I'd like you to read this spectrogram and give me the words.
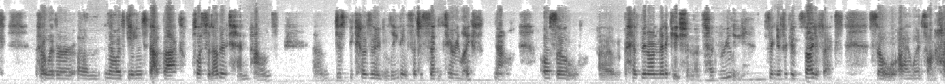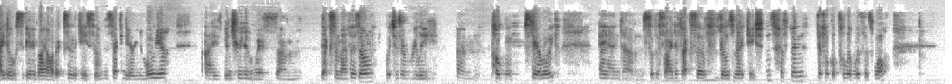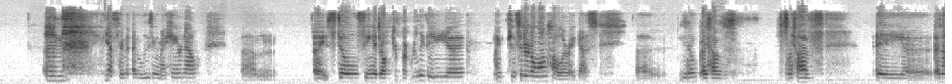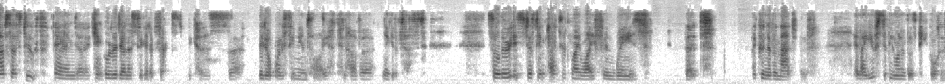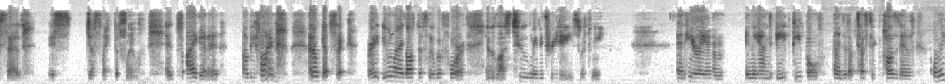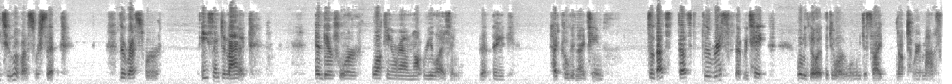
However, um, now I've gained that back plus another 10 pounds um, just because I'm leading such a sedentary life now. Also, um, have been on medication that's had really significant side effects. So I went on high dose antibiotics in the case of secondary pneumonia. I've been treated with um, dexamethasone, which is a really um, potent steroid. And um, so the side effects of those medications have been difficult to live with as well. Um, yes, I'm, I'm, losing my hair now. Um, I'm still seeing a doctor, but really the uh, I'm considered a long hauler, I guess. Uh, you know, I have I have an abscessed tooth, and uh, can't go to the dentist to get it fixed because uh, they don't want to see me until I can have a negative test. So there, it's just impacted my life in ways that I couldn't have imagined. And I used to be one of those people who said, it's just like the flu. And if I get it, I'll be fine. I don't get sick right? Even when I got the flu before, it would last two, maybe three days with me. And here I am. In the end, eight people ended up testing positive. Only two of us were sick. The rest were asymptomatic and therefore walking around not realizing that they had COVID 19. So that's that's the risk that we take when we go out the door when we decide not to wear a mask.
